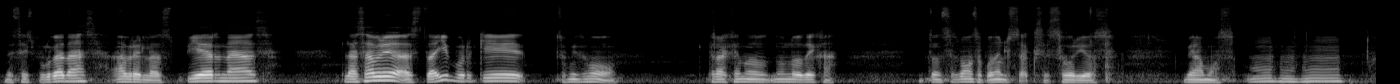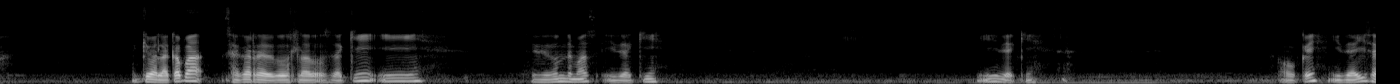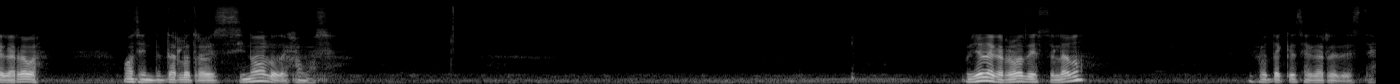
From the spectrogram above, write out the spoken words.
de 6 pulgadas. Abre las piernas. Las abre hasta ahí porque su mismo traje no, lo deja. Entonces vamos a poner los accesorios. Veamos. Aquí va la capa. Se agarra de dos lados de aquí y... ¿Y de dónde más? Y de aquí. Y de aquí. Ok, y de ahí se agarraba. Vamos a intentarlo otra vez. Si no, lo dejamos. Pues ya le agarró de este lado. Y falta que se agarre de este.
